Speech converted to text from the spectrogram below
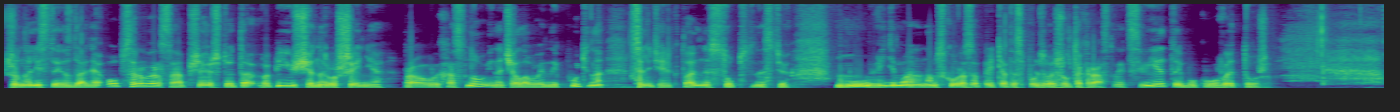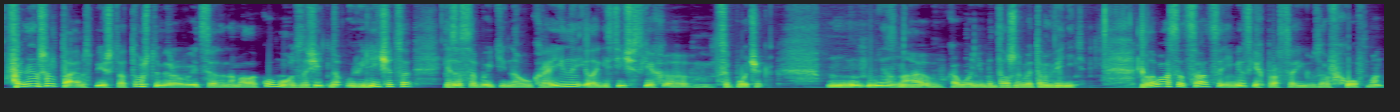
Журналисты издания Observer сообщают, что это вопиющее нарушение правовых основ и начало войны Путина с интеллектуальной собственностью. Ну, видимо, нам скоро запретят использовать желто-красный цвет и букву «В» тоже. Financial Times пишет о том, что мировые цены на молоко могут значительно увеличиться из-за событий на Украине и логистических э, цепочек. Не знаю, кого-нибудь должны в этом винить. Глава Ассоциации немецких профсоюзов Хоффман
